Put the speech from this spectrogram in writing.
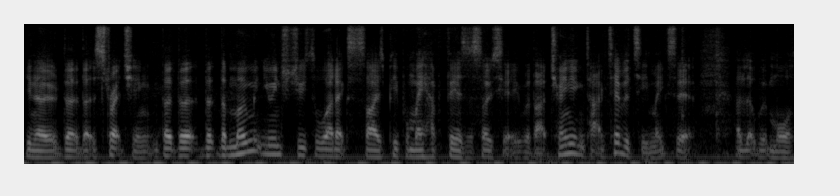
you know, the, the stretching. The, the, the, the moment you introduce the word exercise, people may have fears associated with that. Changing to activity makes it a little bit more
